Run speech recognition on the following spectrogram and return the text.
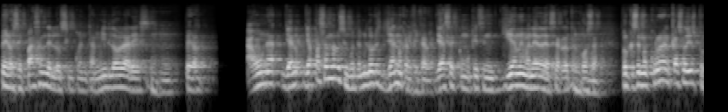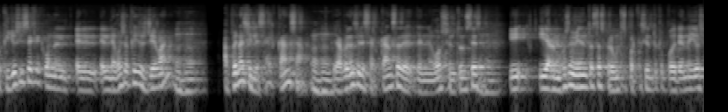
pero se pasan de los 50 mil dólares, pero a una, ya, ya pasando los 50 mil dólares ya no calificaron, ya sé como que dicen, ya no hay manera de hacer otra cosa, porque se me ocurre en el caso de ellos, porque yo sí sé que con el, el, negocio que ellos llevan, apenas si les alcanza, y apenas si les alcanza del negocio. Entonces, y, y, a lo mejor se me vienen todas estas preguntas porque siento que podrían ellos,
